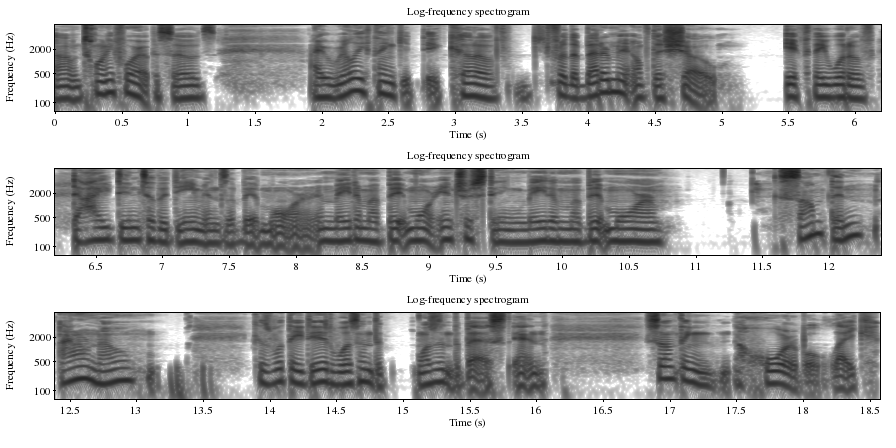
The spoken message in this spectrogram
Um, 24 episodes. I really think it, it could have, for the betterment of the show, if they would have dived into the demons a bit more and made them a bit more interesting, made them a bit more something. I don't know, because what they did wasn't the wasn't the best, and something horrible. Like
